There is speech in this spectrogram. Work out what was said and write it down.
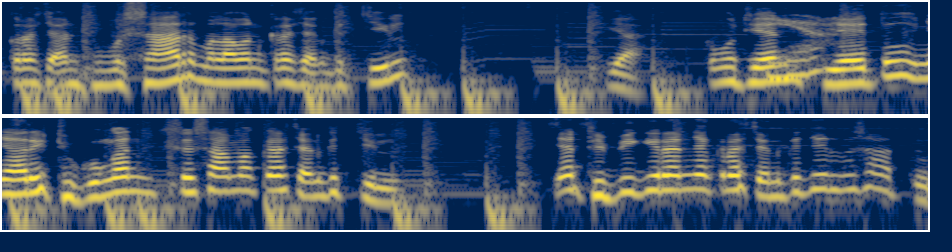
kerajaan besar melawan kerajaan kecil, ya kemudian iya. dia itu nyari dukungan sesama kerajaan kecil. Ya di pikirannya kerajaan kecil itu satu,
